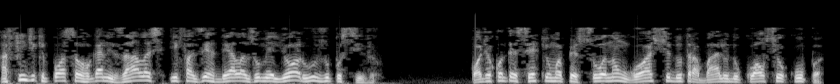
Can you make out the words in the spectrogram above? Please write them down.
a fim de que possa organizá-las e fazer delas o melhor uso possível. Pode acontecer que uma pessoa não goste do trabalho do qual se ocupa.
